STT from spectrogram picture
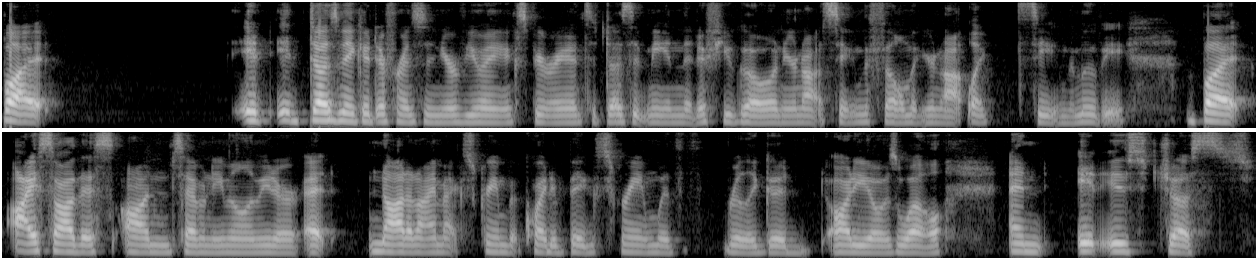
But it, it does make a difference in your viewing experience. It doesn't mean that if you go and you're not seeing the film that you're not like seeing the movie. But I saw this on 70 millimeter at not an IMAX screen, but quite a big screen with really good audio as well. And it is just,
